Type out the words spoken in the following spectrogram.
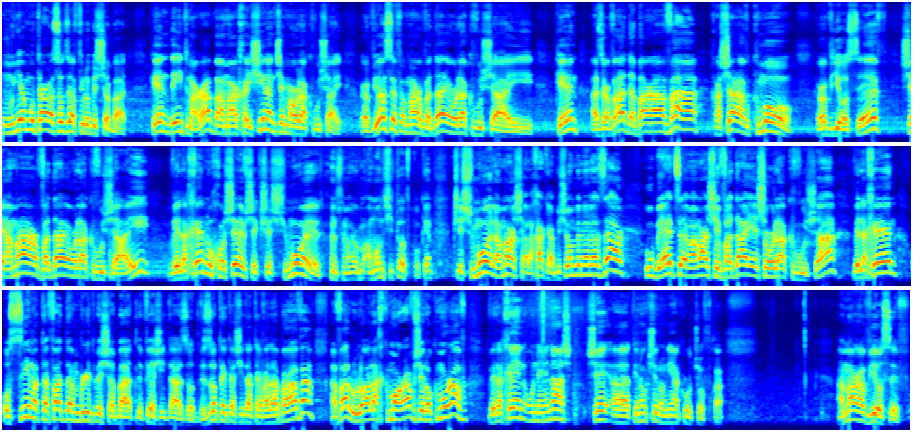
יהיה מותר לעשות זה אפילו בשבת. כן, דאיתמר רבא אמר חיישינן שמא עולה כבושה היא. רב יוסף אמר ודאי עולה כבושה היא. כן, אז רב עדה בר אהבה חשב כמו רב יוסף שאמר ודאי עולה כבושה היא ולכן הוא חושב שכששמואל, המון שיטות פה, כן? כששמואל אמר שהלכה כרבי שמעון בן אלעזר, הוא בעצם אמר שוודאי יש עורלה כבושה, ולכן עושים הטפת דם ברית בשבת לפי השיטה הזאת. וזאת הייתה שיטת רבדה בר אהבה, אבל הוא לא הלך כמו הרב שלו כמו רב, ולכן הוא נענש שהתינוק שלו נהיה כרות שופחה. אמר רב יוסף,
